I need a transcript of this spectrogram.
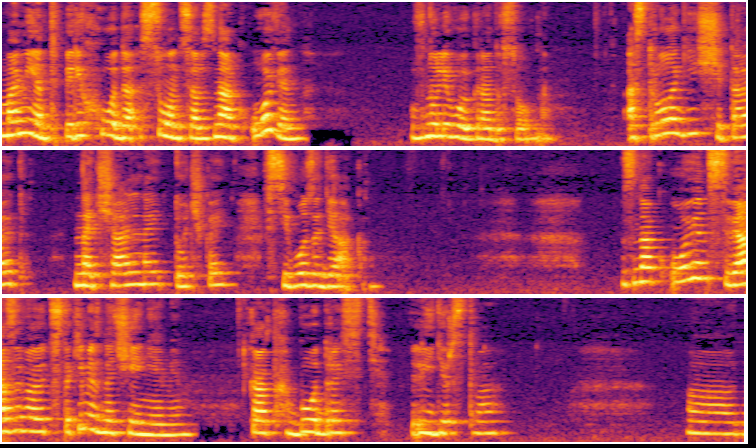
Момент перехода Солнца в знак Овен в нулевой градус Овна астрологи считают начальной точкой всего зодиака. Знак Овен связывают с такими значениями, как бодрость, лидерство, а,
